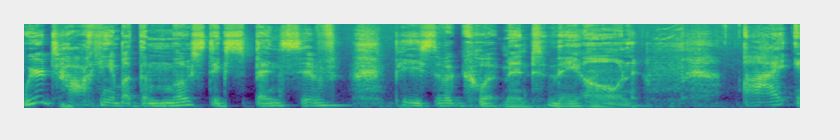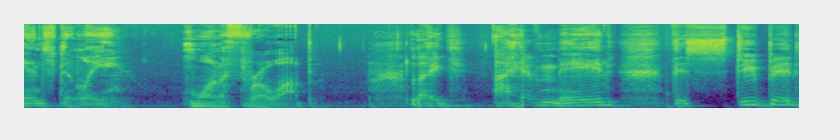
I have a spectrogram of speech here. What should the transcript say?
We're talking about the most expensive piece of equipment they own. I instantly want to throw up. Like, I have made this stupid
